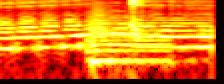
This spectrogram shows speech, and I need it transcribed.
Hello,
